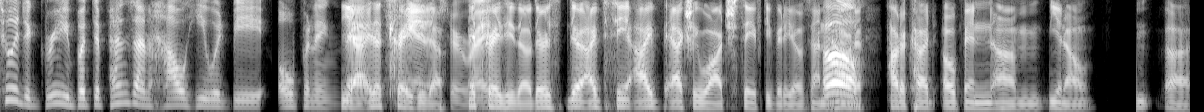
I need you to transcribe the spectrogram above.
To a degree, but depends on how he would be opening. Yeah, that's crazy canister, though. It's crazy though. There's there I've seen I've actually watched safety videos on how Oh. to how to cut open um, you know, uh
